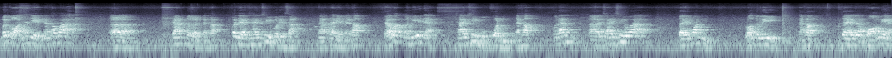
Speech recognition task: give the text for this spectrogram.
เมื่อก่อนท่านเห็นนะครับว่าเอ่อการเปิดนะครับก็จะใช้ชื่อบริษัทนะท่านเห็นไหมครับ แต่ว่าวันนี้เนี่ยใช้ชื่อบุคคลนะครับ เพราะฉะนั้นเอ่อใช้ชื่อว่าไดมอนด์ลอตเตอรี่นะครับ แต่เจ้าของเนี่ย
